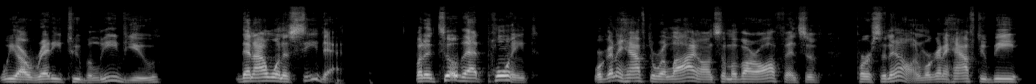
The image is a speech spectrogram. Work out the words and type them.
we are ready to believe you. Then I want to see that. But until that point, we're going to have to rely on some of our offensive personnel and we're going to have to be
